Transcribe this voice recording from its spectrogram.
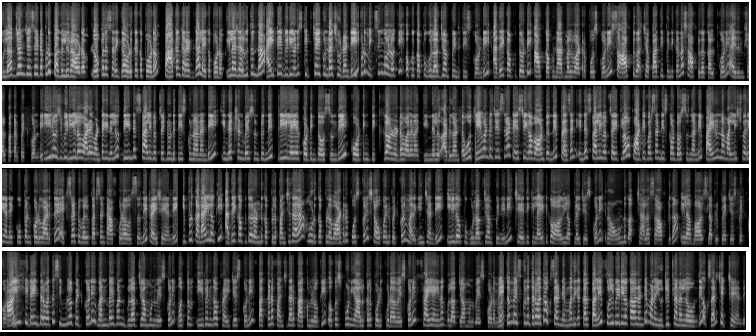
గులాబ్ జామ్ చేసేటప్పుడు పగులు రావడం లోపల సరిగ్గా ఉడకకపోవడం పాకం కరెక్ట్గా లేకపోవడం ఇలా జరుగుతుందా? అయితే వీడియోని స్కిప్ చేయకుండా చూడండి. ఇప్పుడు మిక్సింగ్ బౌల్లోకి ఒక కప్పు గులాబ్ జామ్ పిండి తీసుకోండి. అదే కప్పు తోటి హాఫ్ కప్పు నార్మల్ వాటర్ పోసుకొని సాఫ్ట్గా చపాతీ పిండి కన్నా సాఫ్ట్గా కలుపుకొని ఐదు నిమిషాలు పక్కన పెట్టుకోండి. ఈ రోజు వీడియోలో వాడే వంట గిన్నెలు దీండెస్ వ్యాలీ వెబ్సైట్ నుండి తీసుకున్నానండి. ఇండక్షన్ బేస్ ఉంటుంది. త్రీ లేయర్ కోటింగ్తో వస్తుంది. కోటింగ్ థిక్గా ఉండడం వలన గిన్నెలు అడుగంటవు. ఏ వంట చేసినా టేస్టీగా బాగుంటుంది. ప్రెసెంట్ ఇండస్ వ్యాలీ వెబ్సైట్లో ఫార్టీ పర్సెంట్ డిస్కౌంట్ వస్తుందండి. పైన మల్లీశ్వరి అనే కూపన్ కోడ్ వాడితే ఎక్స్ట్రా ట్వెల్వ్ పర్సెంట్ ఆఫ్ కూడా వస్తుంది. ట్రై చేయండి. ఇప్పుడు కడాయిలోకి అదే కప్పుతో రెండు కప్పుల పంచదార మూడు కప్పుల వాటర్ పోసుకొని స్టవ్ పైన పెట్టుకొని మరిగించండి. ఈ లోపు గులాబ్ జామ్ పిండిని చేతికి లైట్గా ఆయిల్ అప్లై చేసుకొని రౌండ్గా చాలా సాఫ్ట్గా ఇలా బాల్స్ లా ప్రిపేర్ చేసి పెట్టుకోండి. ఆయిల్ హీట్ అయిన తర్వాత సిమ్లో పెట్టుకొని one by one gulab jamun వేసుకొని మొత్తం ఈవెన్గా ఫ్రై చేసుకొని పక్కన పంచదార పాకంలోకి ఒక స్పూన్ యాలకుల పొడి కూడా వేసుకొని ఫ్రై అయిన గులాబ్ జామున్ వేసుకోవడం మొత్తం వేసుకున్న తర్వాత ఒకసారి నెమ్మదిగా కలపాలి. ఫుల్ వీడియో కావాలంటే మన యూట్యూబ్ ఛానల్లో ఉంది. ఒకసారి చెక్ చేయండి.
